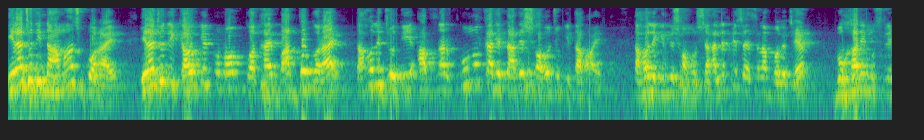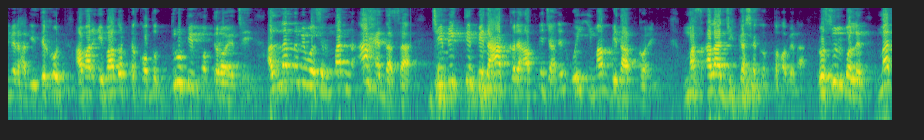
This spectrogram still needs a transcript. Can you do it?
এরা যদি নামাজ পড়ায়, এরা যদি কাউকে কোনো কথায় বাধ্য করায়, তাহলে যদি আপনার কোনো কাজে তাদের সহযোগিতা হয়, তাহলে কিন্তু সমস্যা। আল্লাহ বলেছেন, বুখারী মুসলিমের হাদিস, দেখুন, আমার ইবাদতটা কত ত্রুটির মধ্যে রয়েছে। আল্লাহ নবী বলেছেন, মান আহদাসা যে ব্যক্তি বিদআত করে, আপনি জানেন ওই ইমাম বিদআত করে। মাসআলা জিজ্ঞাসা করতে হবে না। রসুল বলেন মান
